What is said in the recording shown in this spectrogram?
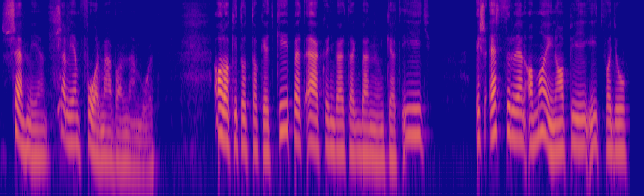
semmilyen, semmilyen formában nem volt. Alakítottak egy képet, elkönyveltek bennünket így, és egyszerűen a mai napig itt vagyok,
